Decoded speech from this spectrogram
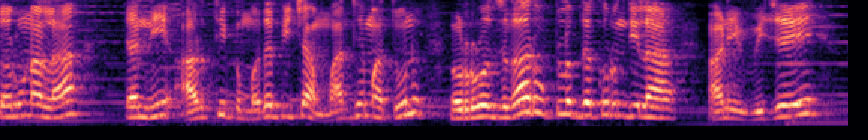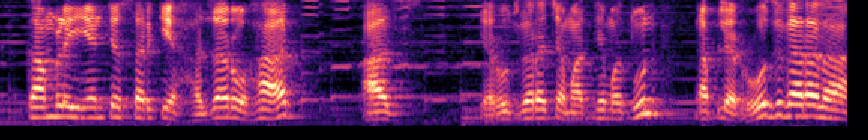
तरुणाला त्यांनी आर्थिक मदतीच्या माध्यमातून रोजगार उपलब्ध करून दिला. आणि विजय कांबळे यांच्यासारखे हजारो हात आज या रोजगाराच्या माध्यमातून आपल्या रोजगाराला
